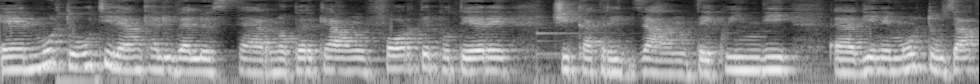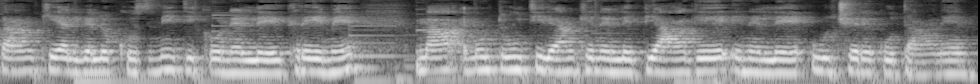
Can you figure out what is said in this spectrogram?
È molto utile anche a livello esterno perché ha un forte potere cicatrizzante, quindi eh, viene molto usata anche a livello cosmetico nelle creme, ma è molto utile anche nelle piaghe e nelle ulcere cutanee.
